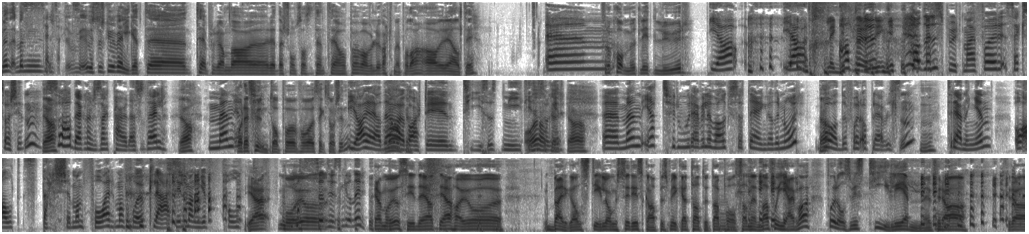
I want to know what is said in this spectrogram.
Men, men hvis du skulle velge et uh, TV-program da, redaksjonsassistent Thea Hoppe, hva ville du vært med på da, av reality? Um, For å komme ut litt lur? ja, ja. Hadde du, hadde du spurt meg for seks år siden, Ja. så hadde jeg kanskje sagt Paradise Hotel. Ja. Men Var det funnet opp på, for seks år siden? Ja, ja, ja. Det Ja, har jo vart i ni-ti oh, sesonger. ja, ja. Eh, Men jeg tror jeg ville valgt 71 grader nord. Ja. Både for opplevelsen, Mm. treningen og alt stæsjet man får. Man får jo klær til mange folk. Jeg må jo, Masse tusen kroner. jeg må jo si det at jeg har jo Bergans stillongser i skapet som ikke er tatt ut av posen ennå, for jeg var forholdsvis tidlig hjemme fra, fra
